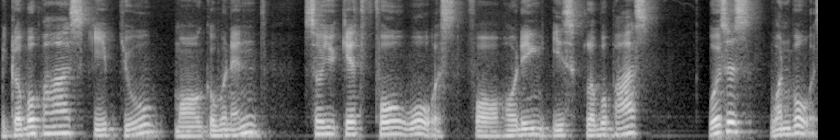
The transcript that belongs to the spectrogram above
The global pass gives you more governance, so you get 4 votes for holding each global pass versus 1 vote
